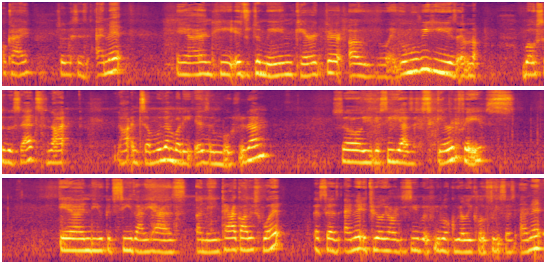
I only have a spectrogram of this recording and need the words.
Okay, so this is Emmet, and he is the main character of the Lego Movie. He is in most of the sets, not not in some of them, but he is in most of them. So you can see he has a scared face, and you can see that he has a name tag on his foot that says Emmet. It's really hard to see, but if you look really closely, it says Emmet.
